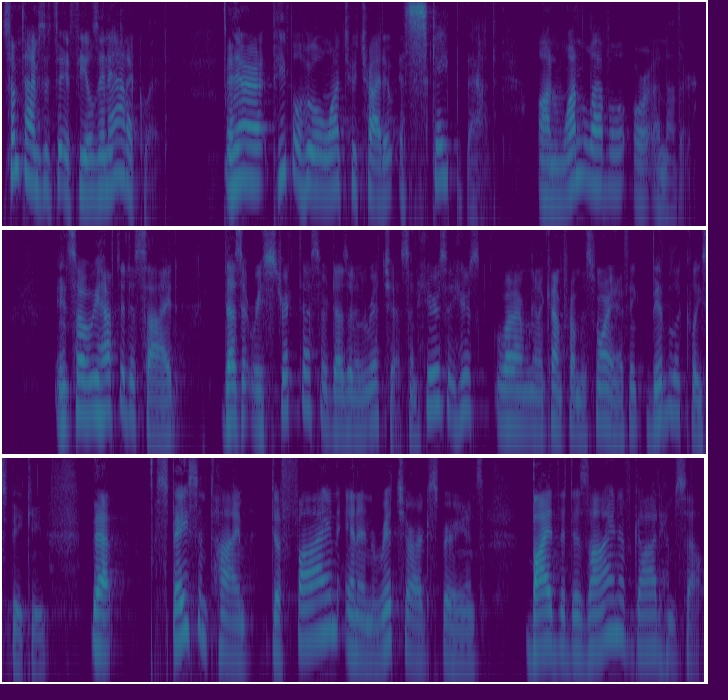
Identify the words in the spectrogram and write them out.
Sometimes it feels inadequate. And there are people who will want to try to escape that on one level or another. And so we have to decide does it restrict us or does it enrich us? And here's, here's where I'm going to come from this morning. I think, biblically speaking, that space and time define and enrich our experience by the design of God Himself,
